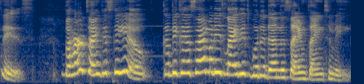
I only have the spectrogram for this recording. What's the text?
business? But her thing is still, because some of these ladies would have done the same thing to me.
